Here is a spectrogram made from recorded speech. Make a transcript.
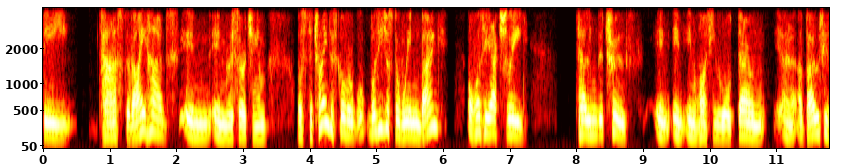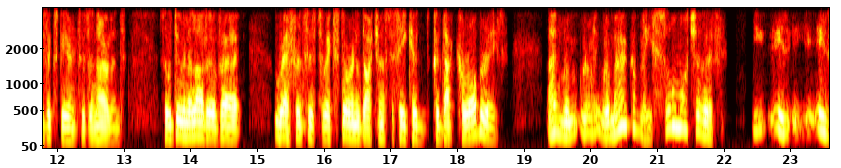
the tasks that I had in, in researching him was to try and discover was he just a windbag or was he actually telling the truth in, in, in what he wrote down uh, about his experiences in Ireland. So doing a lot of uh, references to external documents to see could could that corroborate. And re- remarkably, so much of it is, is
